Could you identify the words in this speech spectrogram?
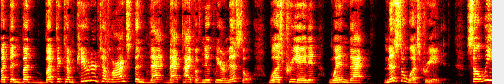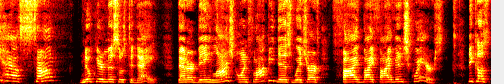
But the but but the computer to launch the that that type of nuclear missile was created when that missile was created. So we have some nuclear missiles today that are being launched on floppy disks, which are five by five inch squares, because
